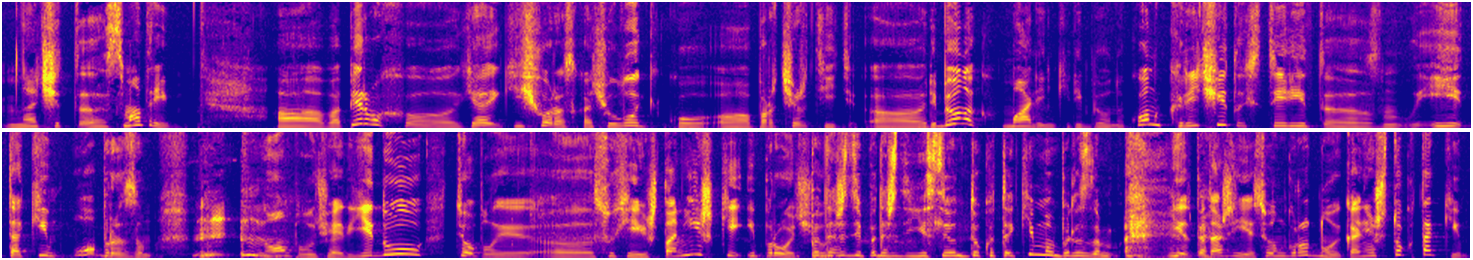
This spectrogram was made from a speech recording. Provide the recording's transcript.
значит, э, смотри. А, во-первых, э, я еще раз хочу логику а, прочертить. А, ребенок, маленький ребенок, он кричит, истерит, и таким образом он получает еду, теплые сухие штанишки и прочее. Подожди, подожди, если он только таким образом... Нет, подожди, если он грудной, конечно, только таким.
